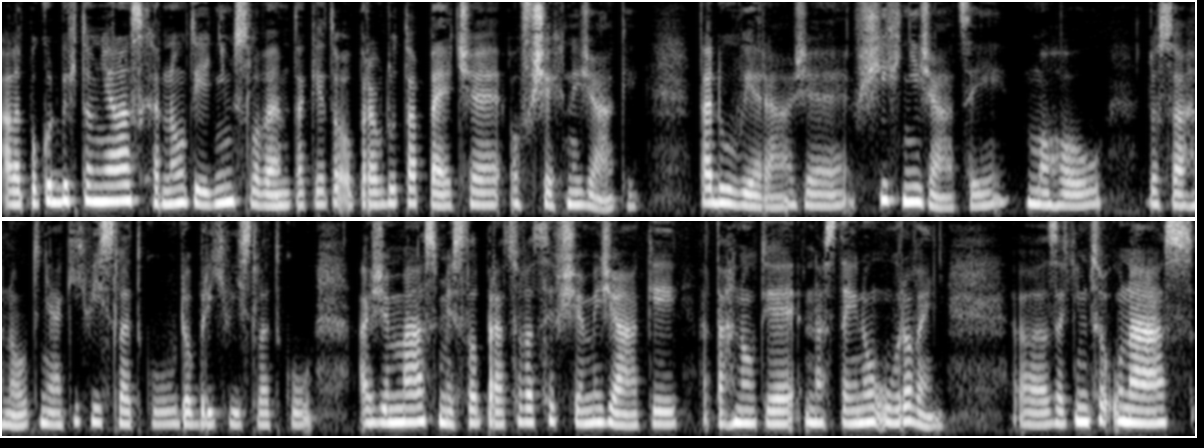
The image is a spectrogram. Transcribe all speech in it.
Ale pokud bych to měla schrnout jedním slovem, tak je to opravdu ta péče o všechny žáky. Ta důvěra, že všichni žáci mohou dosáhnout nějakých výsledků, dobrých výsledků a že má smysl pracovat se všemi žáky a tahnout je na stejnou úroveň. Eh, zatímco u nás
